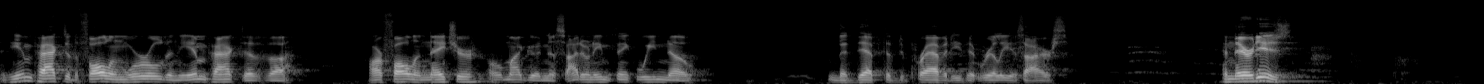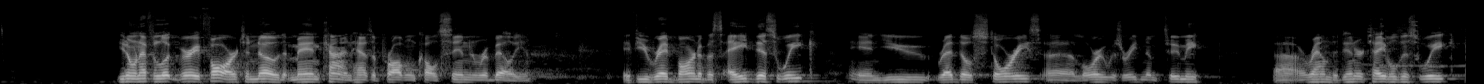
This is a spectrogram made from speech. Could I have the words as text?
The impact of the fallen world and the impact of uh, our fallen nature, oh my goodness, I don't even think we know the depth of depravity that really is ours. And there it is. You don't have to look very far to know that mankind has a problem called sin and rebellion. If you read Barnabas Aid this week and you read those stories, uh, Lori was reading them to me uh, around the dinner table this week.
